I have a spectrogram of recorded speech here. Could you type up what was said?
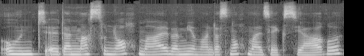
Und äh, dann machst du nochmal, bei mir waren das nochmal sechs Jahre,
